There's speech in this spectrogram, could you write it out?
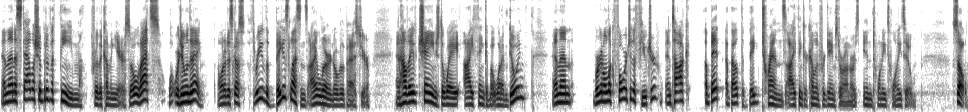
and then establish a bit of a theme for the coming year. So that's what we're doing today. I want to discuss three of the biggest lessons I learned over the past year and how they've changed the way I think about what I'm doing. And then we're going to look forward to the future and talk a bit about the big trends I think are coming for game store owners in 2022. So,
